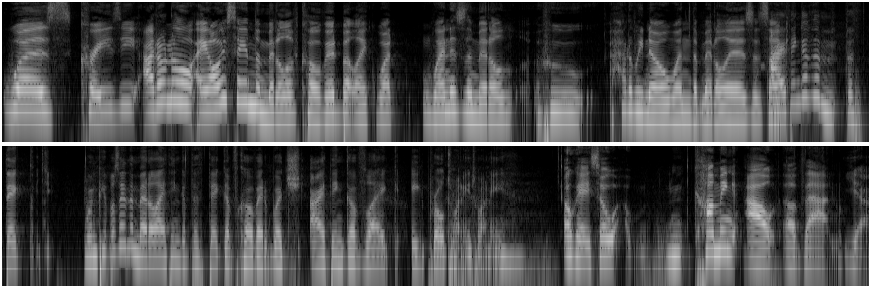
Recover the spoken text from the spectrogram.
was crazy. I don't know. I always say in the middle of COVID, but like, what? When is the middle? Who? How do we know when the middle is? It's like I think of the the thick. When people say the middle, I think of the thick of COVID, which I think of like April 2020. Okay, so coming out of that. Yeah.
